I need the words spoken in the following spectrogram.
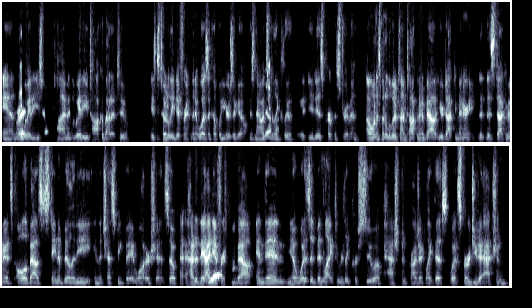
and right. the way that you spend time and the way that you talk about it too is totally different than it was a couple years ago because now it's yeah. really clear it, it is purpose driven. I want to spend a little bit of time talking about your documentary. This documentary it's all about sustainability in the Chesapeake Bay watershed. So how did the idea yeah. first come about and then, you know, what has it been like to really pursue a passion project like this? What spurred you to action?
